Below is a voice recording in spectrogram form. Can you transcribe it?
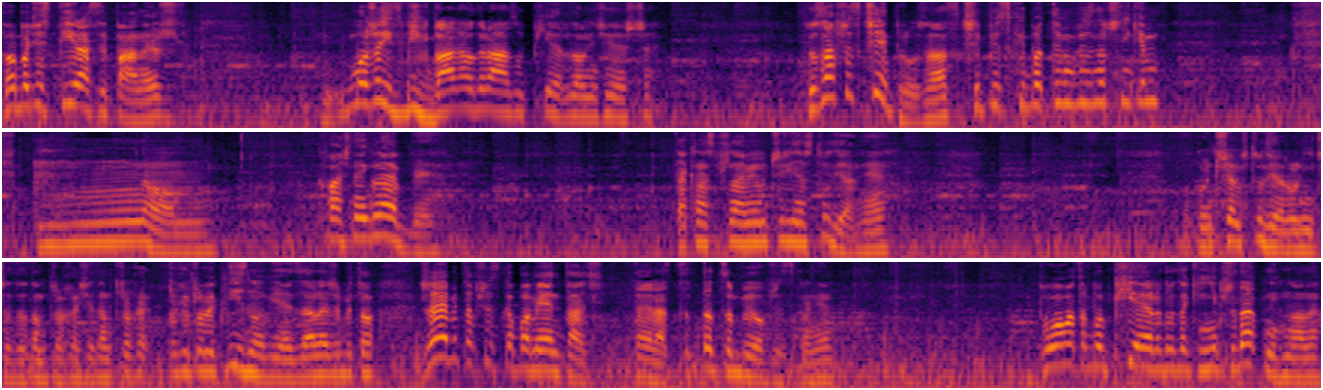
To będzie z tira sypane już. Może i z Big Baga od razu pierdolnie się jeszcze. To zawsze skrzyprus, a skrzyp jest chyba tym wyznacznikiem no kwaśnej gleby. Tak nas przynajmniej uczyli na studiach, nie? Bo kończyłem studia rolnicze, to tam trochę się tam trochę, trochę człowiek liznął wiedzę, ale żeby to, żeby to wszystko pamiętać teraz, to, to co było wszystko, nie? Połowa to było pierdół takich nieprzydatnych, no ale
